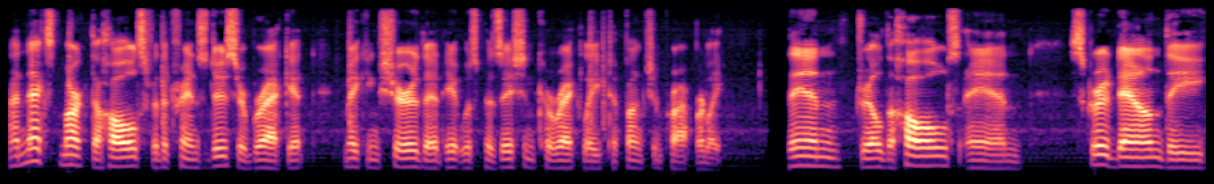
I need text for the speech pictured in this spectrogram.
I next marked the holes for the transducer bracket making sure that it was positioned correctly to function properly. Then drilled the holes and screwed down the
